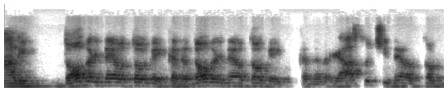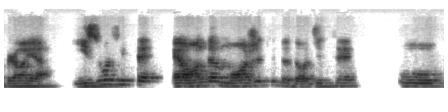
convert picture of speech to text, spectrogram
Ali dobar deo toga i kada dobar deo toga i kada rastući deo tog broja izvozite, e onda možete da dođete u,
